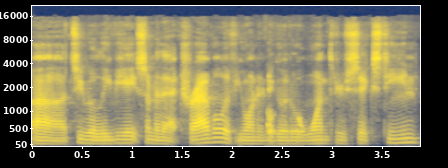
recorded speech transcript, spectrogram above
uh, to alleviate some of that travel if you wanted to go to a 1 through 16.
